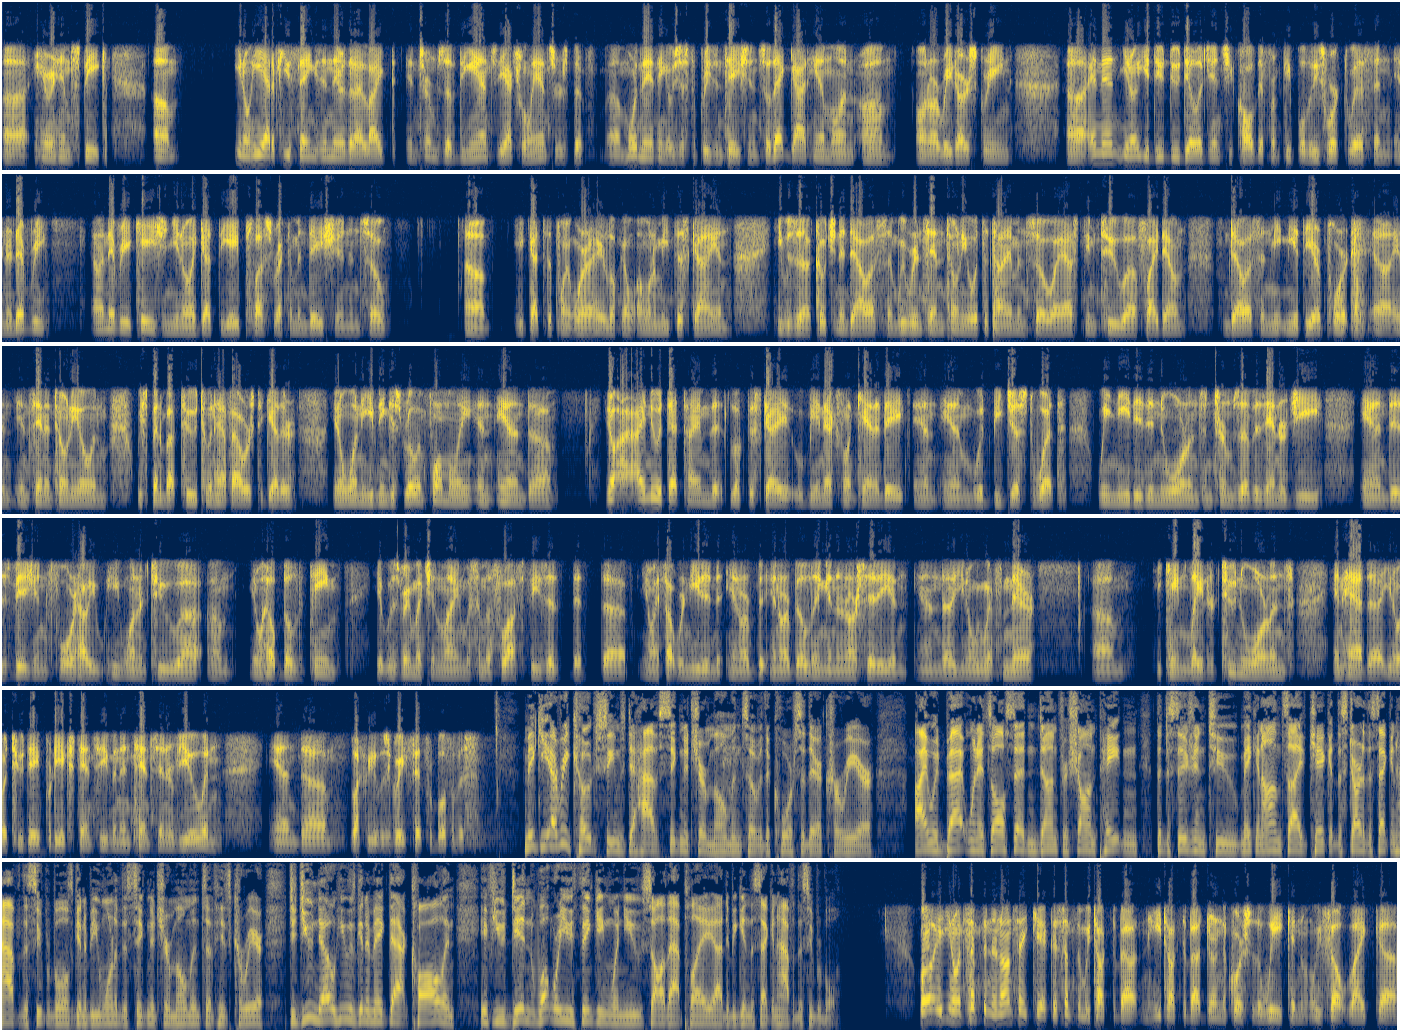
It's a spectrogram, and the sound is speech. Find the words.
uh, hearing him speak. Um, you know, he had a few things in there that I liked in terms of the answer, the actual answers, but uh, more than anything, it was just the presentation. So that got him on um, on our radar screen. Uh, and then you know you do due diligence. You call different people that he's worked with, and, and at every on every occasion, you know, I got the A plus recommendation, and so uh, it got to the point where, hey, look, I, I want to meet this guy, and he was uh, coaching in Dallas, and we were in San Antonio at the time, and so I asked him to uh, fly down from Dallas and meet me at the airport uh, in in San Antonio, and we spent about two two and a half hours together. You know, one evening, just real informally, and and uh, you know, I, I knew at that time that look, this guy would be an excellent candidate, and and would be just what we needed in New Orleans in terms of his energy and his vision for how he he wanted to uh, um, you know help build a team. It was very much in line with some of the philosophies that that uh, you know I thought were needed in our in our building and in our city, and and uh, you know we went from there. Um, he came later to New Orleans and had uh, you know a two day pretty extensive and intense interview, and and uh, luckily it was a great fit for both of us. Mickey, every coach seems to have signature moments over the course of their career. I would bet when it's all said and done for Sean Payton, the decision to make an onside kick at the start of the second half of the Super Bowl is going to be one of the signature moments of his career. Did you know he was going to make that call? And if you didn't, what were you thinking when you saw that play uh, to begin the second half of the Super Bowl? Well, you know, it's something. An onside kick is something we talked about, and he talked about during the course of the week, and we felt like. Uh,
